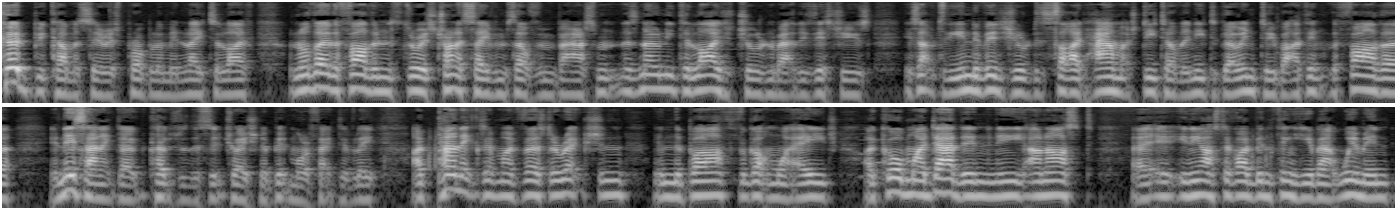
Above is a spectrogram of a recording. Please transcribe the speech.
could become a serious problem in later life. And although the father in the story is trying to save himself from embarrassment, there's no need to lie to children about these issues. It's up to the individual to decide how much detail they need to go into. But I think the father in this anecdote copes with the situation a bit more effectively. I panicked at my first erection in the bath, forgotten what age. I called my dad in and he and asked, uh, and he asked if I'd been thinking about women.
